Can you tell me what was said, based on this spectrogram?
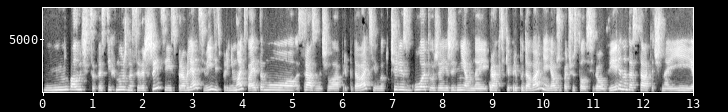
не получится. То есть их нужно совершить и исправлять, видеть, принимать. Поэтому сразу начала преподавать. И вот через год уже ежедневной практики преподавания я уже почувствовала себя уверенно достаточно. И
